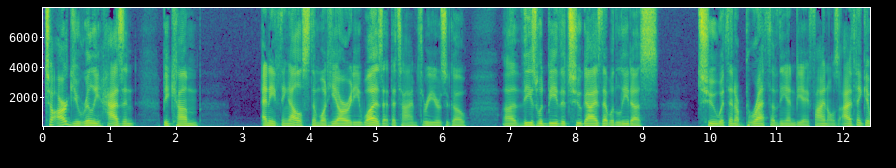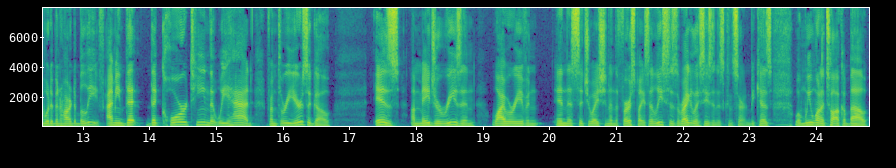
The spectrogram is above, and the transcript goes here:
to argue, really hasn't become anything else than what he already was at the time three years ago. Uh, these would be the two guys that would lead us to within a breath of the NBA Finals. I think it would have been hard to believe. I mean, that the core team that we had from three years ago is a major reason why we're even in this situation in the first place, at least as the regular season is concerned. Because when we want to talk about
